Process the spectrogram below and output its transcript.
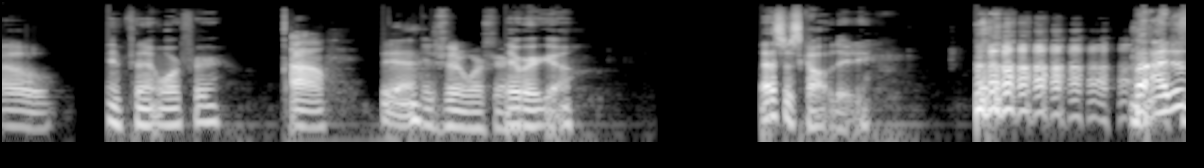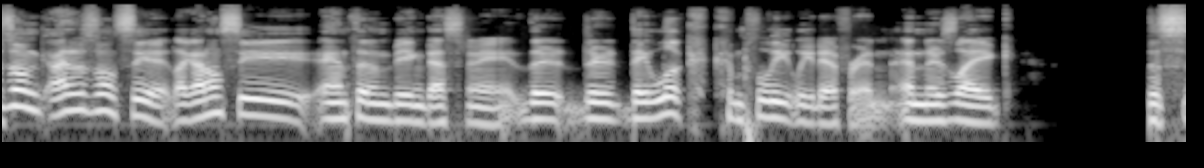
Oh, Infinite Warfare. Oh, yeah. Infinite Warfare. There we go. That's just Call of Duty. I just don't. I just don't see it. Like I don't see Anthem being Destiny. They're they're they look completely different, and there's like this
